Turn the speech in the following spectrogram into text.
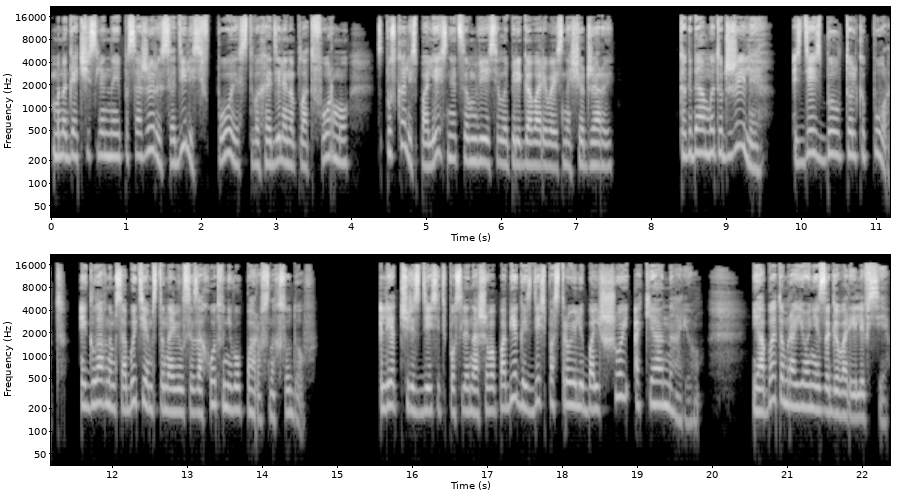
Многочисленные пассажиры садились в поезд, выходили на платформу, спускались по лестницам, весело переговариваясь насчет жары. Когда мы тут жили, здесь был только порт, и главным событием становился заход в него парусных судов. Лет через десять после нашего побега здесь построили большой океанариум, и об этом районе заговорили все.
